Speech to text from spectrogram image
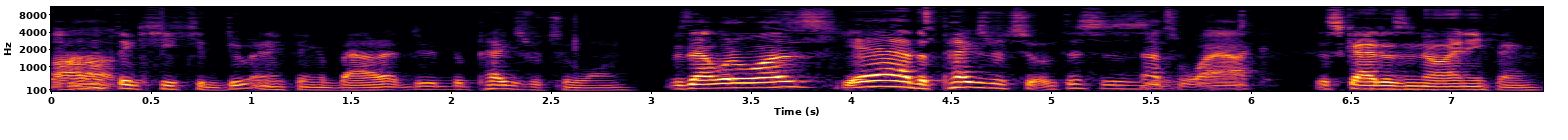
i Uh, don't think he could do anything about it dude the pegs were too long was that what it was? yeah the pegs were too this is That's whack. This guy doesn't know anything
